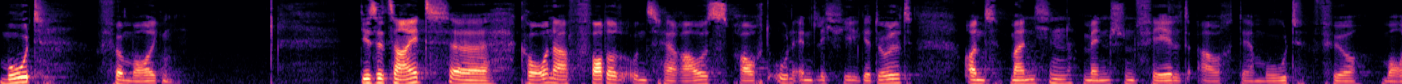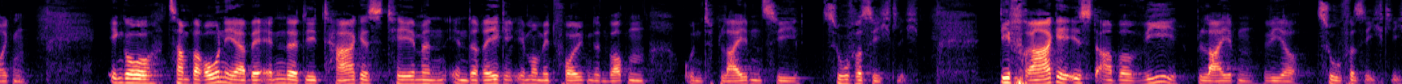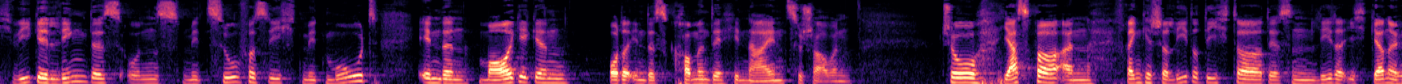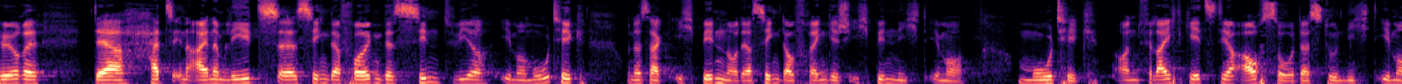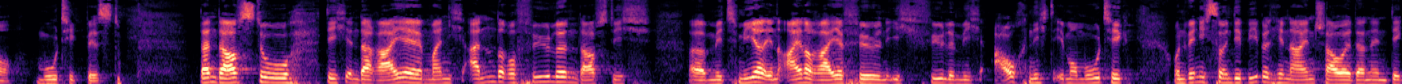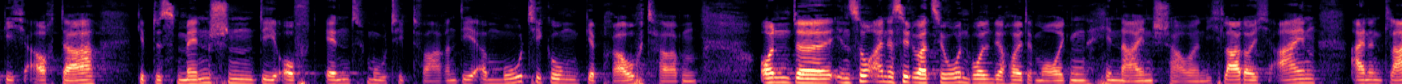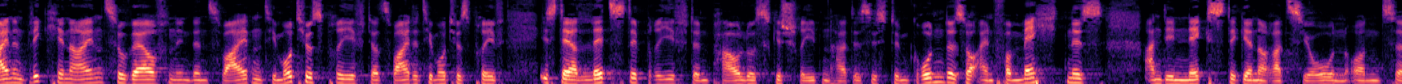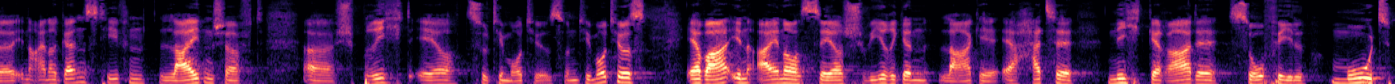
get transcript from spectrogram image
Mut für morgen. Diese Zeit, äh, Corona fordert uns heraus, braucht unendlich viel Geduld und manchen Menschen fehlt auch der Mut für morgen. Ingo Zamperoni beendet die Tagesthemen in der Regel immer mit folgenden Worten und bleiben Sie zuversichtlich. Die Frage ist aber, wie bleiben wir zuversichtlich? Wie gelingt es uns mit Zuversicht, mit Mut in den morgigen oder in das Kommende hineinzuschauen? Joe Jasper, ein fränkischer Liederdichter, dessen Lieder ich gerne höre, der hat in einem Lied, äh, singt er folgendes, sind wir immer mutig? Und er sagt, ich bin, oder er singt auf Fränkisch, ich bin nicht immer mutig. Und vielleicht geht's dir auch so, dass du nicht immer mutig bist. Dann darfst du dich in der Reihe manch anderer fühlen, darfst dich äh, mit mir in einer Reihe fühlen. Ich fühle mich auch nicht immer mutig. Und wenn ich so in die Bibel hineinschaue, dann entdecke ich auch da, gibt es Menschen, die oft entmutigt waren, die Ermutigung gebraucht haben. Und äh, in so eine Situation wollen wir heute Morgen hineinschauen. Ich lade euch ein, einen kleinen Blick hineinzuwerfen in den zweiten Timotheusbrief. Der zweite Timotheusbrief ist der letzte Brief, den Paulus geschrieben hat. Es ist im Grunde so ein Vermächtnis an die nächste Generation und äh, in einer ganz tiefen Leidenschaft äh, spricht er zu Timotheus. Und Timotheus, er war in einer sehr schwierigen Lage. Er hatte nicht gerade so viel Mut.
